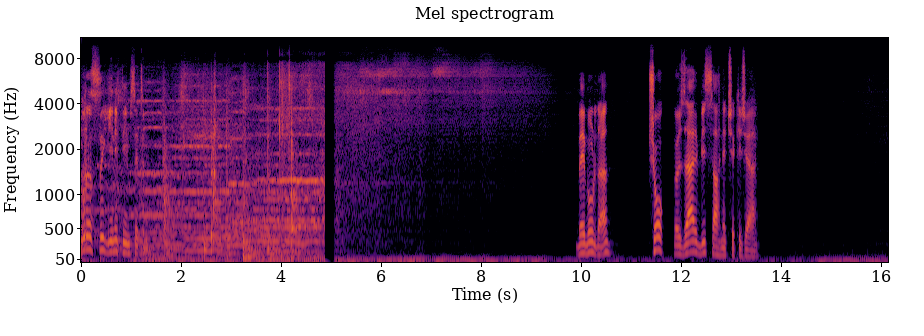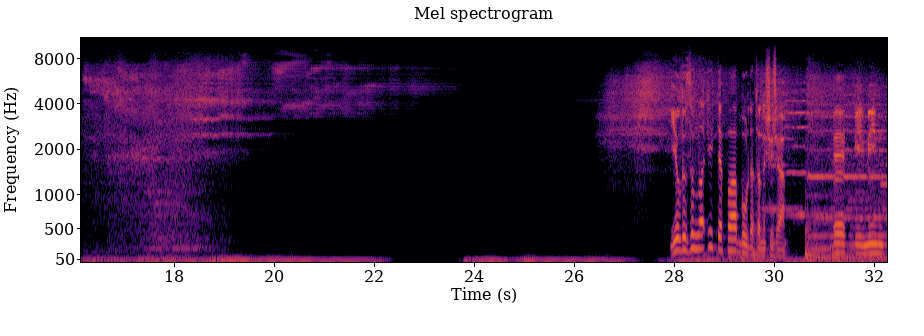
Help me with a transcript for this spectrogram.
Burası yeni film setim. Ve burada çok özel bir sahne çekeceğim. Yıldızımla ilk defa burada tanışacağım. Ve filmin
